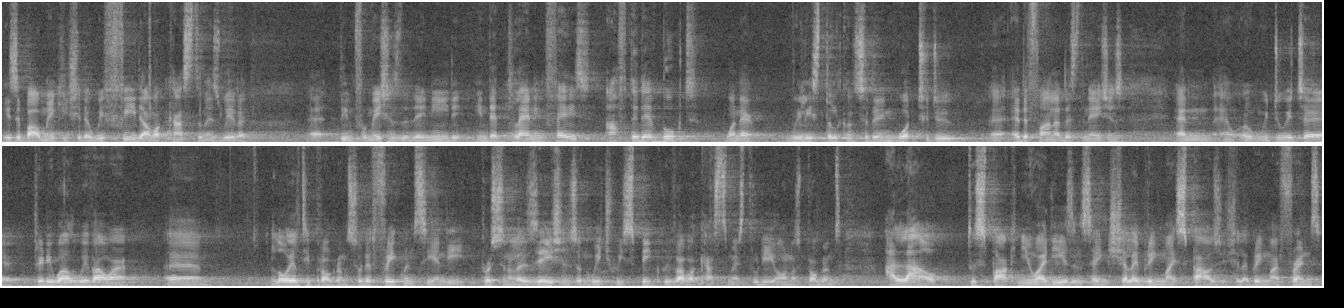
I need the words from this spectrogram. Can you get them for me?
It's about making sure that we feed our customers with uh, the information that they need in that planning phase after they've booked, when they're really still considering what to do uh, at the final destinations. And, and we do it uh, pretty well with our um, loyalty programs. So the frequency and the personalizations on which we speak with our customers through the honors programs allow to spark new ideas and saying, shall I bring my spouse or shall I bring my friends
